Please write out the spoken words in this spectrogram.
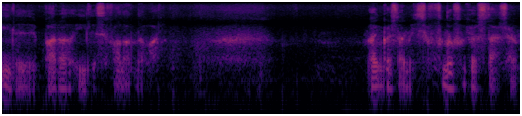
hile, para hilesi falan da var. Ben göstermek için FNAF'ı göstereceğim.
